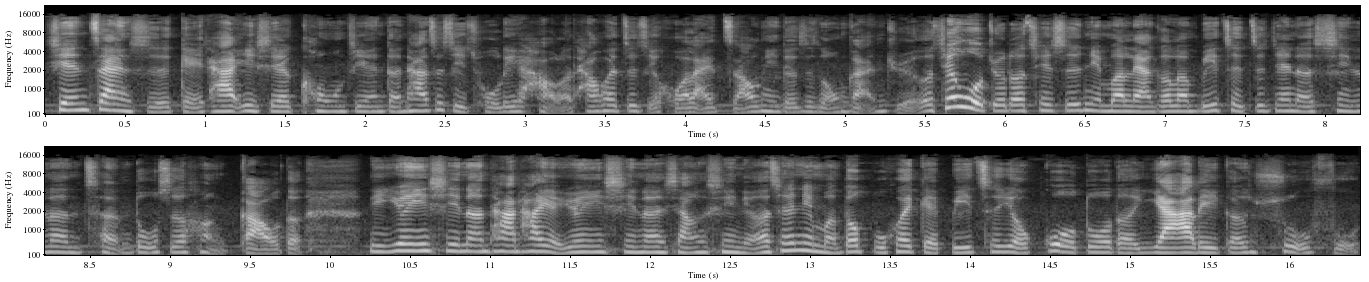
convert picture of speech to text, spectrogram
先暂时给他一些空间，等他自己处理好了，他会自己回来找你的这种感觉。而且我觉得其实你们两个人彼此之间的信任程度是很高的，你愿意信任他，他也愿意信任相信你，而且你们都不会给彼此有过多的压力跟束缚。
